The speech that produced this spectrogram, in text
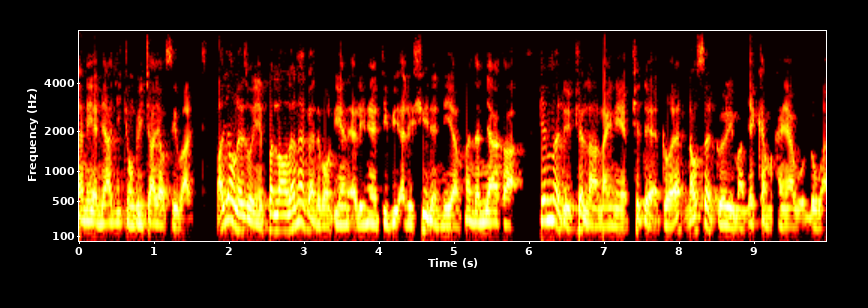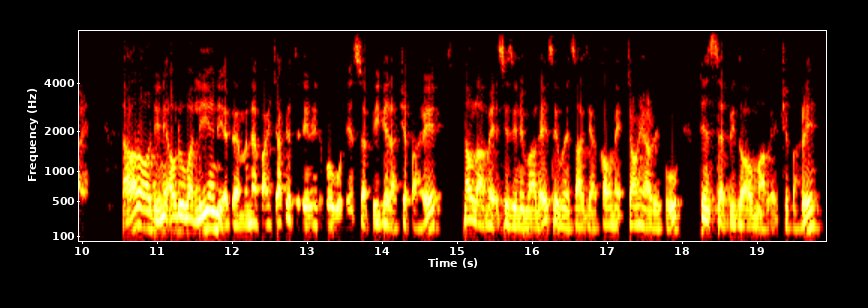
အနေအများကြီးကြုံတွေ့ကြရောက်စေပါတယ်။ဘာကြောင့်လဲဆိုရင်ပလောင်လက်နက်ကင်တပုံ DNL နဲ့ DBL ရှိတဲ့နေရာမှန်သမျှကပြစ်မှတ်တွေဖြစ်လာနိုင်တဲ့ဖြစ်တဲ့အတွက်နောက်ဆက်တွဲတွေမှာရိုက်ခတ်မခံရဖို့လိုပါတယ်။ ဒါကတော့ဒီနေ့အောက်တိုဘာ၄ရက်နေ့အတန်မနက်ပိုင်းကြားဖြတ်သတင်းလေးတစ်ပုဒ်ကိုတင်ဆက်ပေးခဲ့တာဖြစ်ပါတယ်။နောက်လာမယ့်အစီအစဉ်တွေမှာလည်းစိတ်ဝင်စားစရာကောင်းတဲ့အကြောင်းအရာတွေကိုတင်ဆက်ပေးသွားအောင်မှာပဲဖြစ်ပါတယ်။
